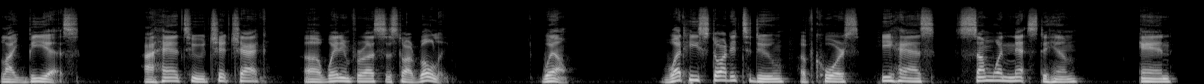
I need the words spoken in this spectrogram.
like BS, I had to chit chat, uh, waiting for us to start rolling. Well, what he started to do, of course, he has someone next to him, and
